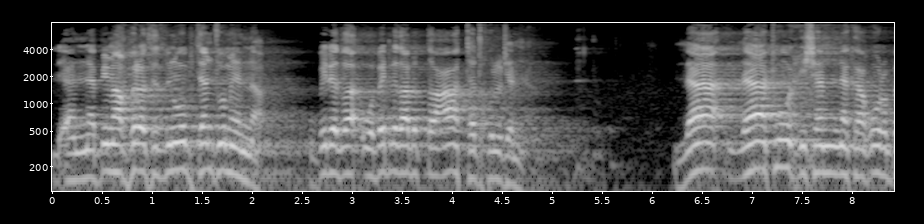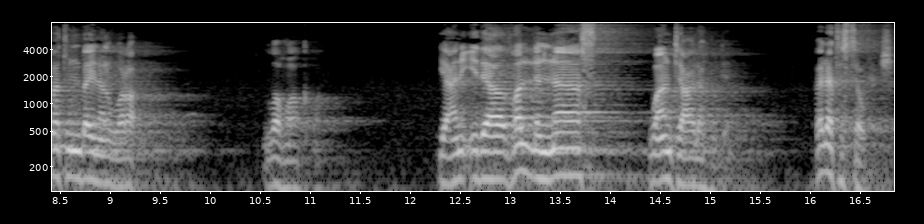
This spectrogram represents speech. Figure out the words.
لأن بمغفرة الذنوب تنجو من النار وبرضا وبالرضا بالطاعات تدخل الجنة. لا لا توحشنك غربة بين الوراء. الله أكبر. يعني إذا ظل الناس وأنت على هدى فلا تستوحش.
